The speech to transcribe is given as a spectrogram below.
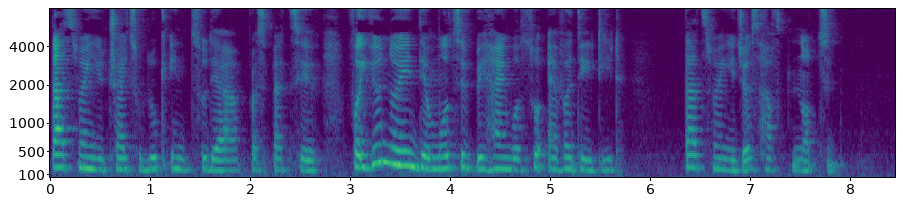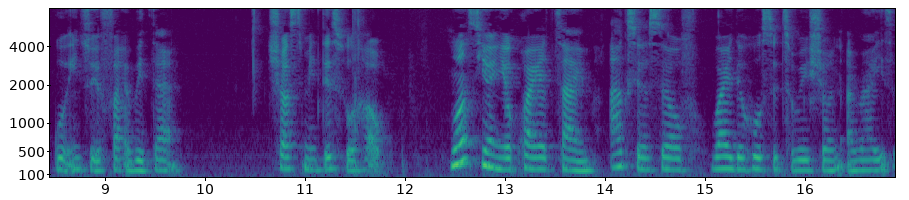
that's when you try to look into their perspective for you knowing their motive behind whatsoever they did that's when you just have not to go into a fight with them. Trust me, this will help. Once you're in your quiet time, ask yourself why the whole situation arises.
